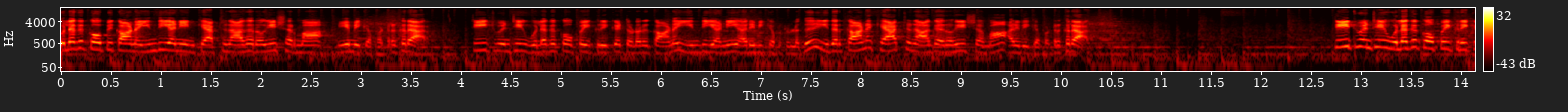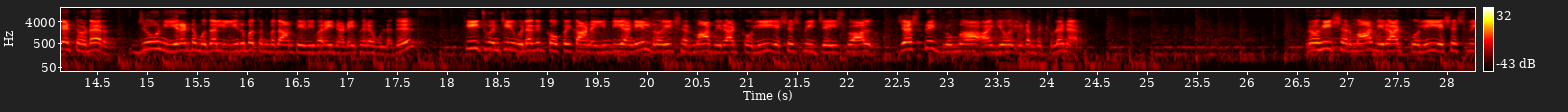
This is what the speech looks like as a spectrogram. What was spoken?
உலகக்கோப்பைக்கான இந்திய அணியின் கேப்டனாக ரோஹித் சர்மா நியமிக்கப்பட்டிருக்கிறார். டி டுவெண்டி உலகக்கோப்பை கிரிக்கெட் தொடருக்கான இந்திய அணி அறிவிக்கப்பட்டுள்ளது. இதற்கான கேப்டனாக ரோஹித் சர்மா அறிவிக்கப்பட்டிருக்கிறார். டி டுவெண்டி உலகக்கோப்பை கிரிக்கெட் தொடர் ஜூன் இரண்டு முதல் இருபத்தொன்பதாம் தேதி வரை நடைபெற உள்ளது. டி டுவெண்டி உலகக்கோப்பைக்கான இந்திய அணியில் ரோஹித் சர்மா விராட் கோலி யசஸ்வி ஜெய்ஸ்வால் ஜஸ்பிரீத் பும்ரா ஆகியோர் இடம்பெற்றுள்ளனர். ரோஹித் சர்மா விராட் கோலி யசஸ்வி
